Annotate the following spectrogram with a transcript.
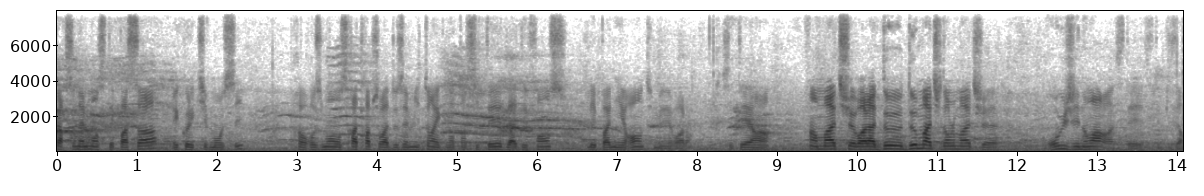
personnellement, c'était pas ça et collectivement aussi. Après, heureusement, on se rattrape sur la deuxième mi-temps avec de l'intensité, de la défense, les paniers rentrent, mais voilà. C'était un, un match, euh, voilà, deux, deux matchs dans le match, euh, rouge et noir, c'était bizarre.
